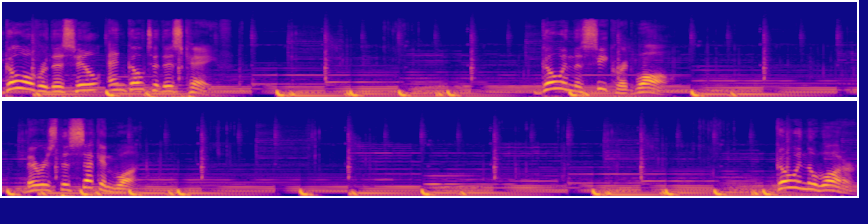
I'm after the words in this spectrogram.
Go over this hill and go to this cave. Go in the secret wall. There is the second one. Go in the water.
